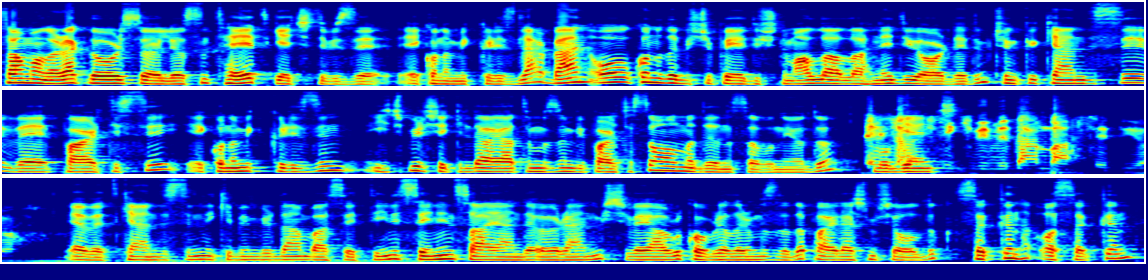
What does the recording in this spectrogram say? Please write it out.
Tam olarak doğru söylüyorsun. Teğet geçti bizi ekonomik krizler. Ben o konuda bir şüpheye düştüm. Allah Allah ne diyor dedim. Çünkü kendisi ve partisi ekonomik krizin hiçbir şekilde hayatımızın bir parçası olmadığını savunuyordu. Bu genç 2001'den bahsediyor. Evet kendisinin 2001'den bahsettiğini senin sayende öğrenmiş ve yavru kobralarımızla da paylaşmış olduk. Sakın o sakın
